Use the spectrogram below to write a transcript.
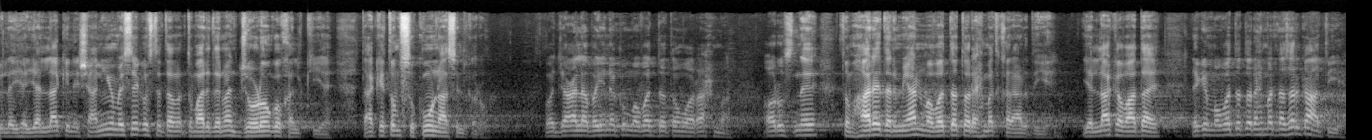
इलैहा ये अल्लाह की निशानियों में से कि उसने तुम्हारे दरमियान जोड़ों को खल किया है ताकि तुम सुकून हासिल करो। वह जाल बैनकुम मवदत व रहमा और उसने तुम्हारे दरमियान मवदत और रहमत करार दी है। ये अल्लाह का वादा है, लेकिन मवदत और रहमत नज़र कहाँ आती है?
